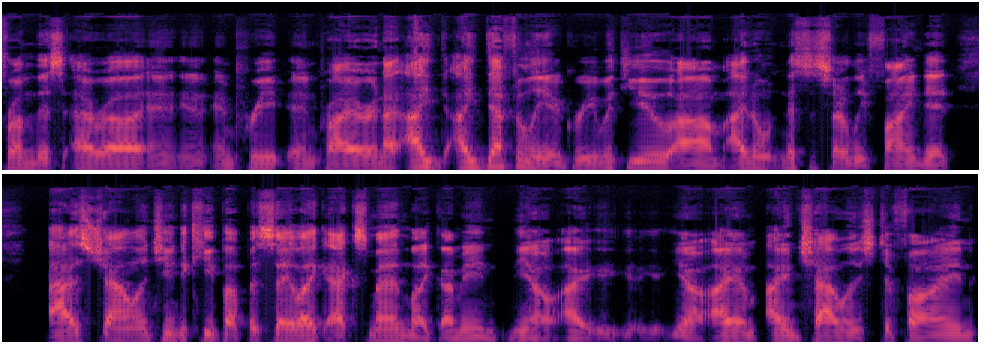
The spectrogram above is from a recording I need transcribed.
from this era and, and, and pre and prior, and I, I I definitely agree with you. Um, I don't necessarily find it as challenging to keep up as say like X-Men. Like, I mean, you know, I, you know, I am, I am challenged to find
